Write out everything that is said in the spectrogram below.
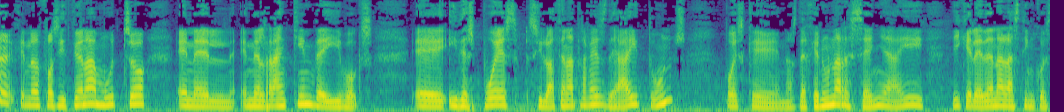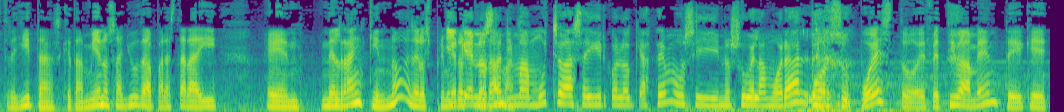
que nos posiciona mucho en el, en el ranking de iVoox. Eh, y después, si lo hacen a través de iTunes, pues que nos dejen una reseña ahí y que le den a las cinco estrellitas, que también nos ayuda para estar ahí en, el ranking, ¿no? De los primeros Y que nos anima mucho a seguir con lo que hacemos y nos sube la moral. Por supuesto, efectivamente, que,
